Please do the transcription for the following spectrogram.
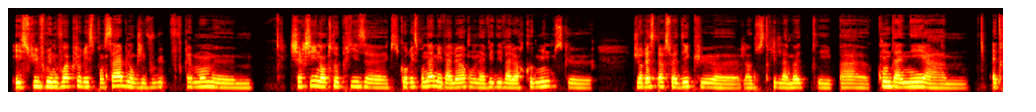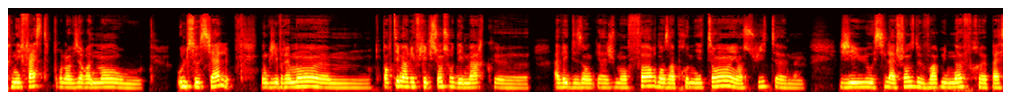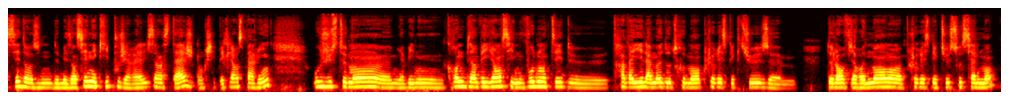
et suivre une voie plus responsable. Donc, j'ai voulu vraiment me chercher une entreprise euh, qui correspondait à mes valeurs. On avait des valeurs communes parce que je reste persuadée que euh, l'industrie de la mode n'est pas euh, condamnée à être néfaste pour l'environnement ou, ou, le social. Donc j'ai vraiment porté ma réflexion sur des marques avec des engagements forts dans un premier temps et ensuite j'ai eu aussi la chance de voir une offre euh, passer dans une de mes anciennes équipes où j'ai réalisé un stage, donc chez Péclers Paris, où justement euh, il y avait une grande bienveillance et une volonté de travailler la mode autrement, plus respectueuse euh, de l'environnement, plus respectueuse socialement,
